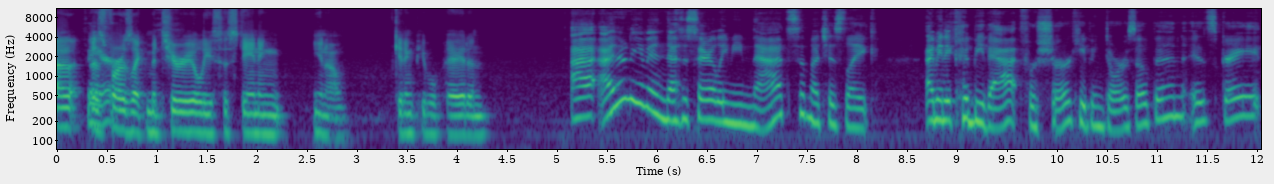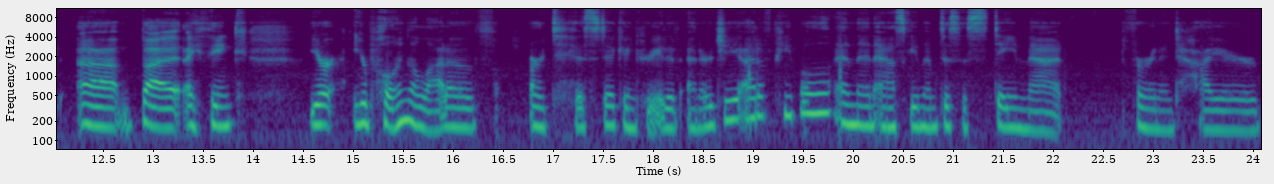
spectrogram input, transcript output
uh, as far as like materially sustaining, you know, getting people paid and. I I don't even necessarily mean that so much as like. I mean, it could be that for sure. Keeping doors open is great, um, but I think you're you're pulling a lot of artistic and creative energy out of people, and then asking them to sustain that for an entire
